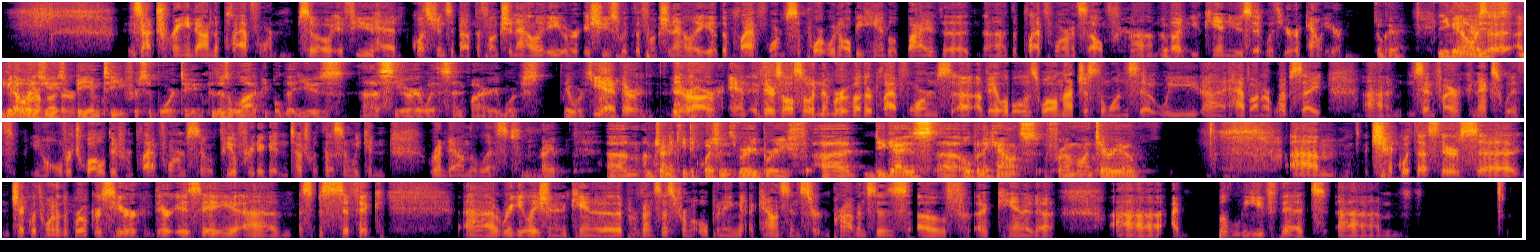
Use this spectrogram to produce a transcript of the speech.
is not trained on the platform. So if you had questions about the functionality or issues with the functionality of the platform, support would all be handled by the uh, the platform itself. Um, okay. But you can use it with your account here. Okay. You can always a, a you can always use other... BMT for support too, because there's a lot of people that use uh, Sierra with Zenfire. It works. It works. Yeah, there there are, and there's also a number of other platforms uh, available as well, not just the ones that we uh, have on our website. Um, Zenfire connects with you know over 12 different platforms, so feel free to get in touch with us, and we can run down the list. Right. Um, I'm trying to keep the questions very brief. Uh, do you guys uh, open accounts from Ontario? Um, check with us. There's uh, check with one of the brokers here. There is a, uh, a specific uh, regulation in Canada that prevents us from opening accounts in certain provinces of uh, Canada. Uh, I believe that um,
